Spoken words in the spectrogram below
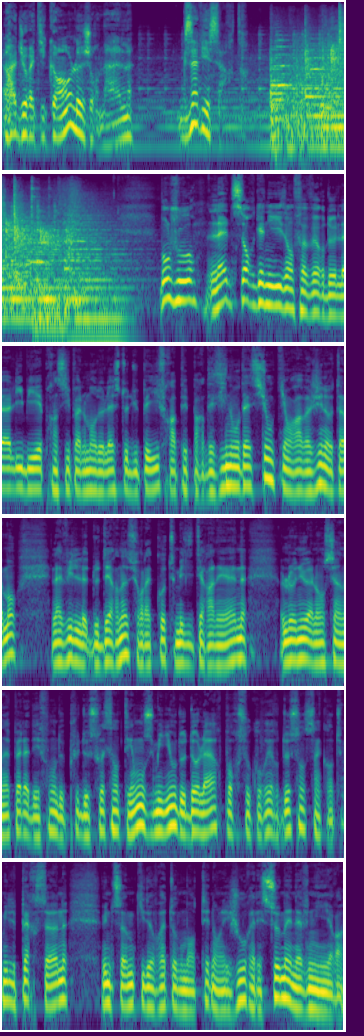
Radio Vatican, le journal, Xavier Sartre. Bonjour. L'aide s'organise en faveur de la Libye et principalement de l'est du pays frappé par des inondations qui ont ravagé notamment la ville de Derna sur la côte méditerranéenne. L'ONU a lancé un appel à des fonds de plus de 71 millions de dollars pour secourir 250 000 personnes, une somme qui devrait augmenter dans les jours et les semaines à venir.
